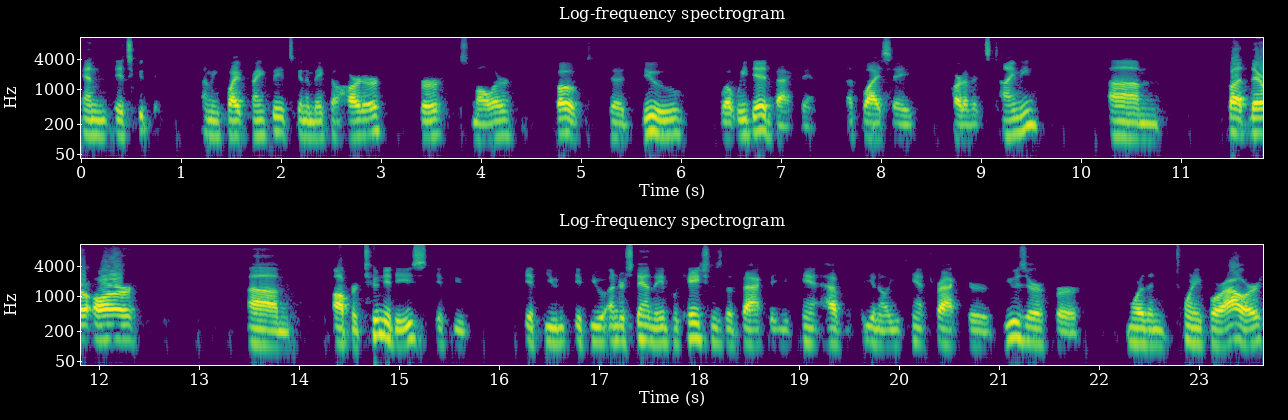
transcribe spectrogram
and it's I mean, quite frankly, it's going to make it harder for smaller folks to do what we did back then. That's why I say part of it's timing. Um, but there are um, opportunities if you if you if you understand the implications of the fact that you can't have you know you can't track your user for more than 24 hours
